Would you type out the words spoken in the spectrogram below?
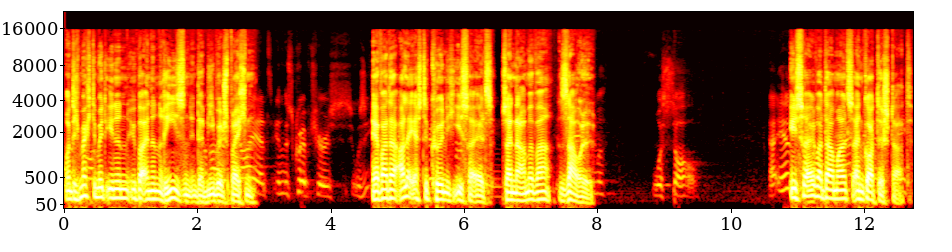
Und ich möchte mit Ihnen über einen Riesen in der Bibel sprechen. Er war der allererste König Israels. Sein Name war Saul. Israel war damals ein Gottesstaat.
